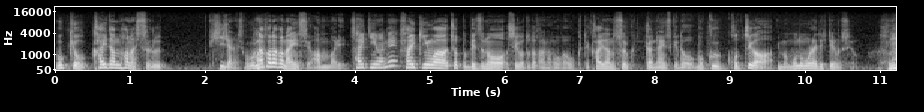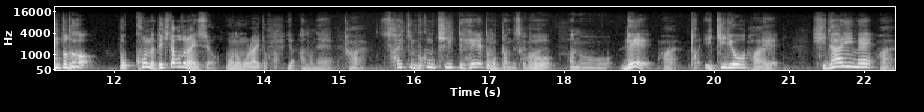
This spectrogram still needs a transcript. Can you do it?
僕今日階段の話する日じゃないですか。なかなかないんですよ、あんまり。最近はね。最近はちょっと別の仕事とかの方が多くて階段のする機会ないんですけど僕こっちが今物もらいできてるんですよ。本当だ。僕こんなできたことないんですよ物もらいとか。いやあのねは最近僕も聞いてへえと思ったんですけど、はい。あの霊い。はとか生き量って、はい。左目いは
